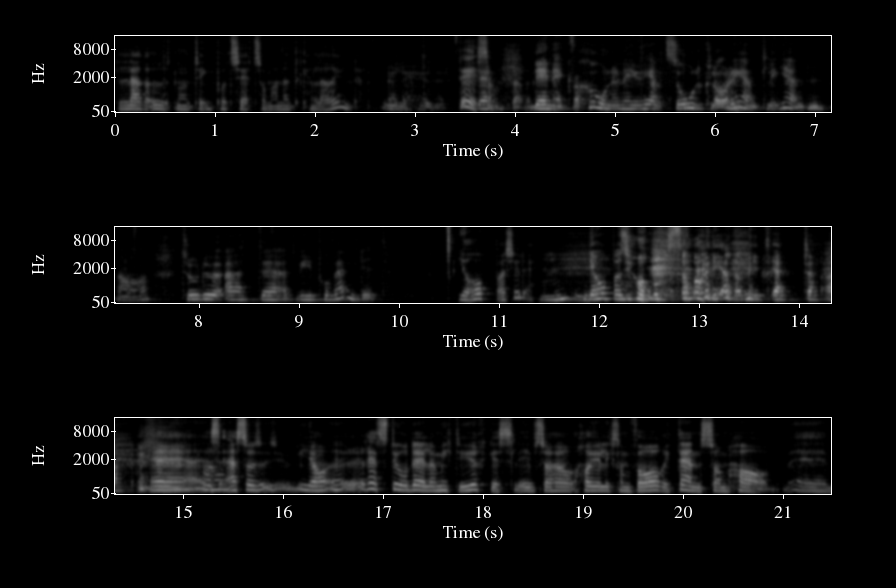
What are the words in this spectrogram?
lära ut någonting på ett sätt som man inte kan lära in det. Eller hur? Det är den, sant. Den ekvationen är ju helt solklar egentligen. Ja. Tror du att, eh, att vi är på väg dit? Jag hoppas ju det. Det hoppas jag också av hela mitt hjärta. Eh, alltså, jag, rätt stor del av mitt yrkesliv så har, har jag liksom varit den som har eh,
